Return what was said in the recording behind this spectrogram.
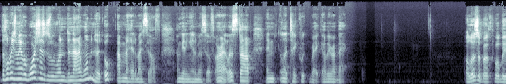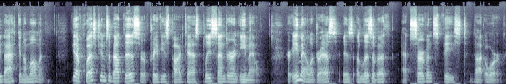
the whole reason we have abortion is because we want to deny womanhood. Oh, I'm ahead of myself. I'm getting ahead of myself. All right, let's stop and let's take a quick break. I'll be right back. Elizabeth will be back in a moment. If you have questions about this or previous podcast, please send her an email. Her email address is elizabeth at servantsfeast.org.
